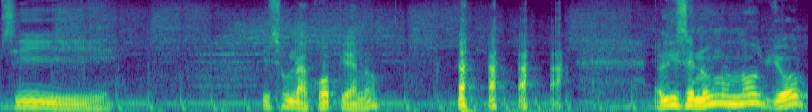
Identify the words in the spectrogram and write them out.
sí hizo una copia, ¿no? Él dice, no, no, no, yo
